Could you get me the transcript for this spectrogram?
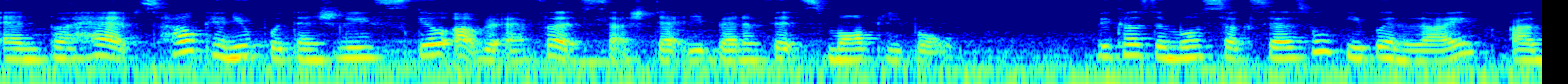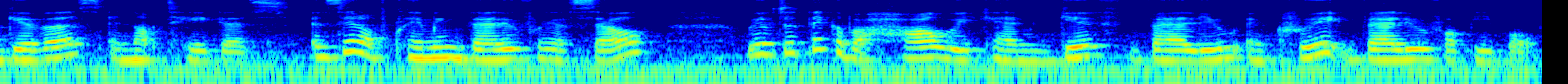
and perhaps how can you potentially scale up your efforts such that it benefits more people. Because the most successful people in life are givers and not takers. Instead of claiming value for yourself, we have to think about how we can give value and create value for people.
